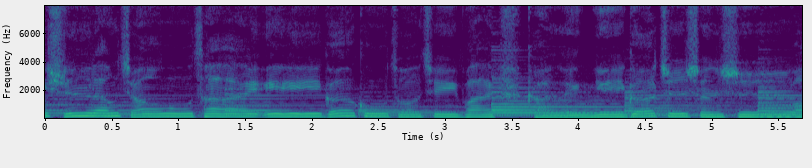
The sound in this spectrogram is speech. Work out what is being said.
是两小无猜，一个故作气派，看另一个置身事外。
